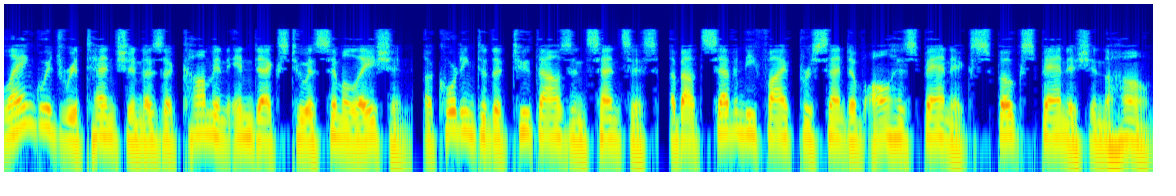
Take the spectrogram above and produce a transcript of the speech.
Language retention is a common index to assimilation. According to the 2000 census, about 75% of all Hispanics spoke Spanish in the home.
